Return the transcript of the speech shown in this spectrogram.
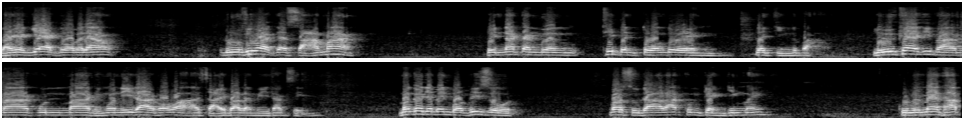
หลังจากแยกตัวไปแล้ว ดูที่ว่าจะสามารถ เป็นนักการเมืองที่เป็นตัวของตัวเองได้จริงหรือเปล่า หรือแค่ที่ผ่านมาคุณมาถึงวันนี้ได้เพราะว่าอาศัยบารมีทักษิณมันก็จะเป็นบทพิสูจน์ ว่าสุดารัตน์คุณเก่งจริงไหม คุณเป็นแม่ทัพ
